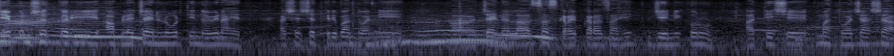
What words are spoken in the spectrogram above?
जे पण शेतकरी आपल्या चॅनलवरती नवीन आहेत अशा शेतकरी बांधवांनी चॅनलला सबस्क्राईब करायचं आहे जेणेकरून अतिशय महत्त्वाच्या अशा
